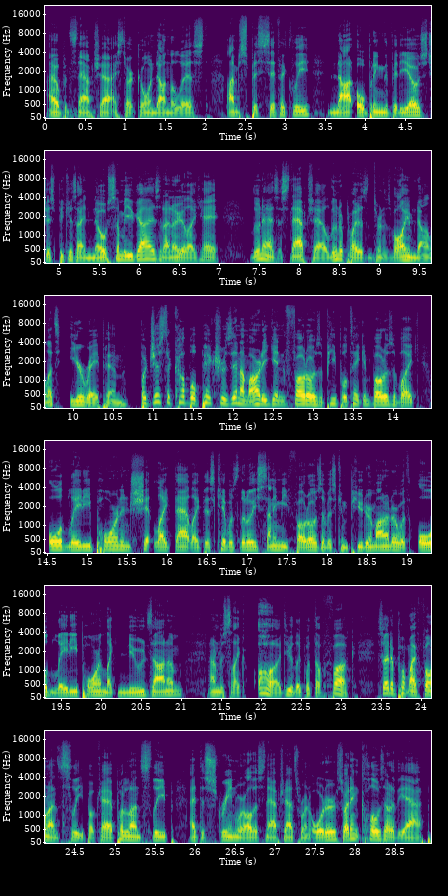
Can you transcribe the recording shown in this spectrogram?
I open Snapchat. I start going down the list. I'm specifically not opening the videos just because I know some of you guys, and I know you're like, hey, Luna has a Snapchat. Luna probably doesn't turn his volume down. Let's ear rape him. But just a couple pictures in, I'm already getting photos of people taking photos of like old lady porn and shit like that. Like this kid was literally sending me photos of his computer monitor with old lady porn, like nudes on him. And I'm just like, oh, dude, like what the fuck? So I had to put my phone on sleep, okay? I put it on sleep at the screen where all the Snapchats were in order. So I didn't close out of the app.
